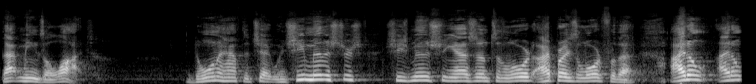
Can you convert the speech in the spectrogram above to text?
That means a lot. You don't want to have to check. When she ministers, she's ministering as unto the Lord. I praise the Lord for that. I don't, I don't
